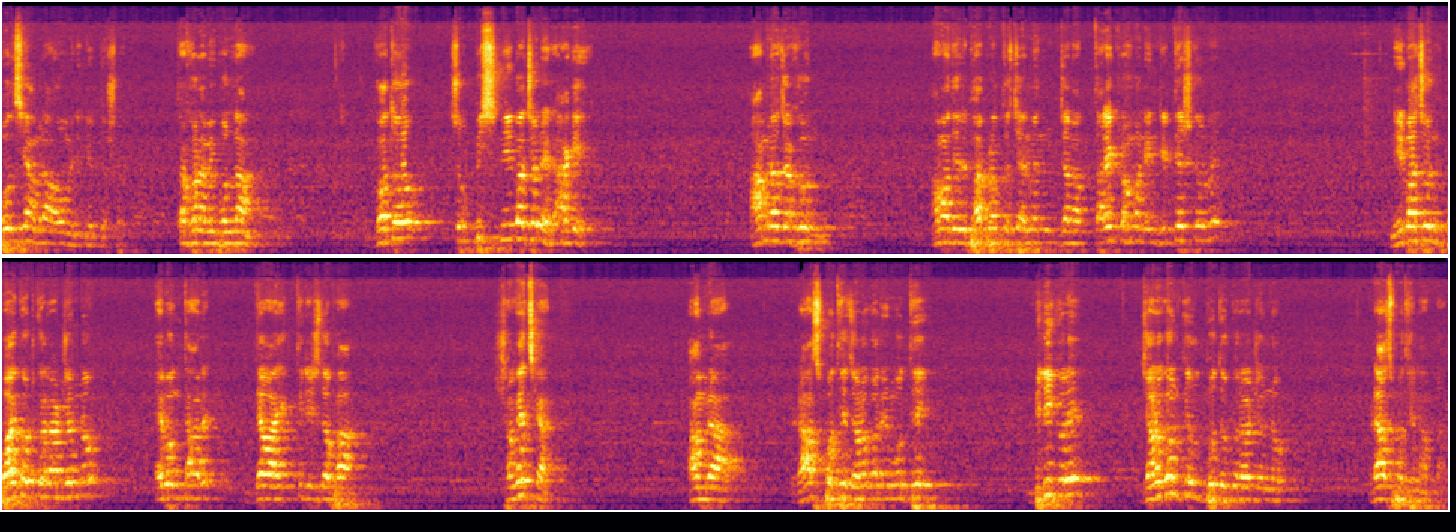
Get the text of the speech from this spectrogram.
বলছে, আমরা আওয়ামী লীগের দোষর। তখন আমি বললাম, গত চব্বিশ নির্বাচনের আগে আমরা যখন আমাদের ভারপ্রাপ্ত চেয়ারম্যান জনাব তারেক রহমানের নির্দেশ করবে, নির্বাচন বয়কট করার জন্য এবং তার দেওয়া একত্রিশ দফা সংস্কার, আমরা রাজপথে জনগণের মধ্যে বিলি করে জনগণকে উদ্বুদ্ধ করার জন্য রাজপথে নামলাম।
